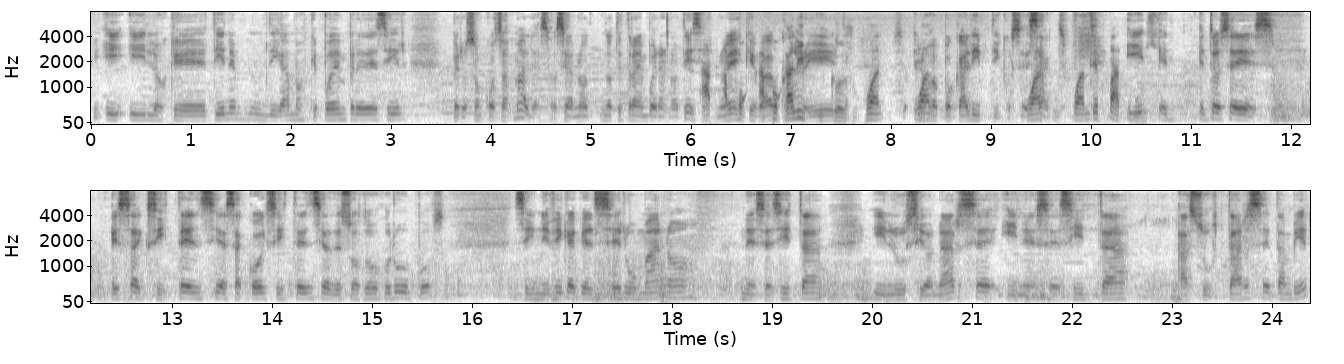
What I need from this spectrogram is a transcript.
y, y, los que tienen, digamos, que pueden predecir, pero son cosas malas, o sea, no, no te traen buenas noticias, no es que va apocalípticos, Juan, los apocalípticos, exacto. Juan de Patmos. Y entonces esa existencia, esa coexistencia de esos dos grupos significa que el ser humano necesita ilusionarse y necesita asustarse también?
